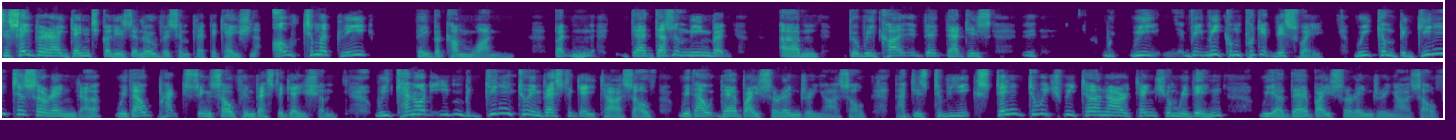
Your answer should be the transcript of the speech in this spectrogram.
To say they're identical is an oversimplification. Ultimately, they become one. But that doesn't mean that um, that we can't, that, that is we, we, we can put it this way we can begin to surrender without practicing self investigation. We cannot even begin to investigate ourselves without thereby surrendering ourselves. That is, to the extent to which we turn our attention within, we are thereby surrendering ourselves.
